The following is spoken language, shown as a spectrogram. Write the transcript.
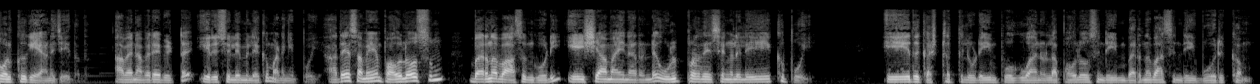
തോൽക്കുകയാണ് ചെയ്തത്. അവൻ അവരെ വിട്ട് ഇരുശുല്യമിലേക്ക് മടങ്ങിപ്പോയി. അതേസമയം പൗലോസും ഭരണവാസും കൂടി ഏഷ്യ മൈനറിന്റെ ഉൾപ്രദേശങ്ങളിലേക്ക് പോയി. ഏത് കഷ്ടത്തിലൂടെയും പോകുവാനുള്ള പൗലോസിന്റെയും ഭരണവാസിന്റെയും ഒരുക്കം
